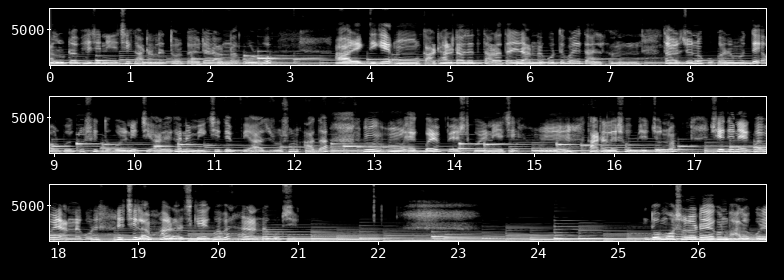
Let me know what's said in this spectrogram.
আলুটা ভেজে নিয়েছি। কাঁঠালের তরকারিটা রান্না করব। আর একদিকে কাঁঠালটাও যাতে তাড়াতাড়ি রান্না করতে পারে তার জন্য কুকারের মধ্যে অল্প একটু সিদ্ধ করে নিচ্ছি। আর এখানে মিক্সিতে পেঁয়াজ, রসুন, আদা একবারে পেস্ট করে নিয়েছি কাঁঠালের সবজির জন্য। সেদিন একভাবে রান্না করেছিলাম, আর আজকে একভাবে রান্না করছি। তো মশলাটা এখন ভালো করে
